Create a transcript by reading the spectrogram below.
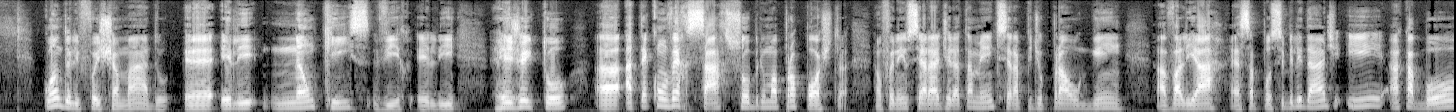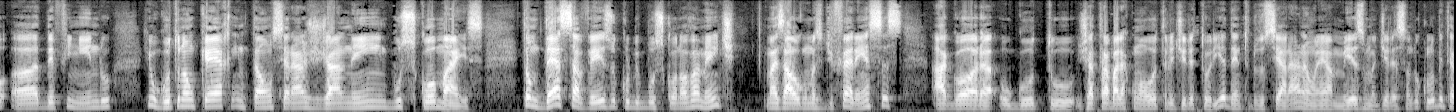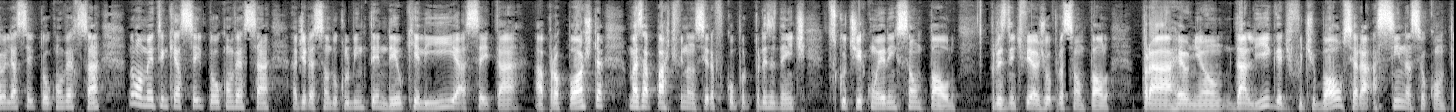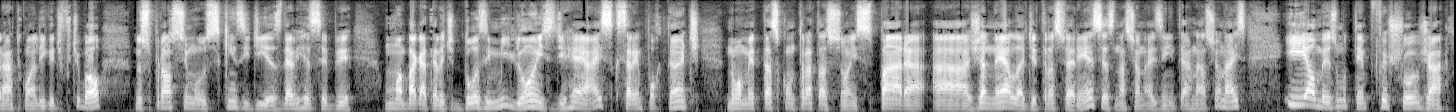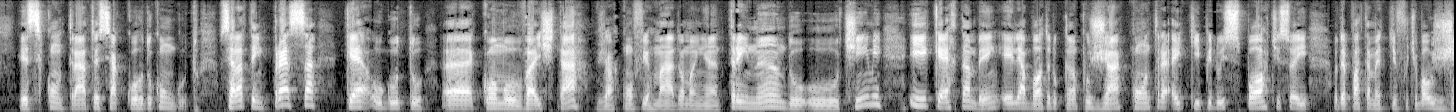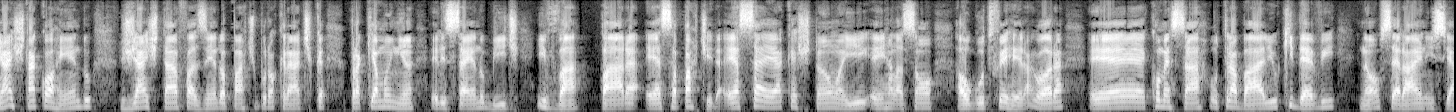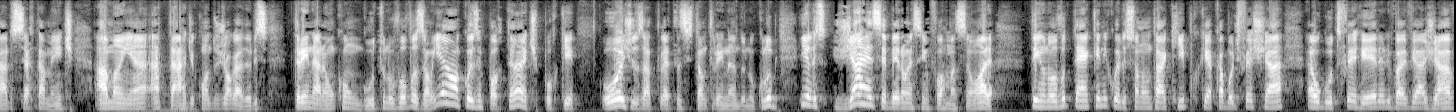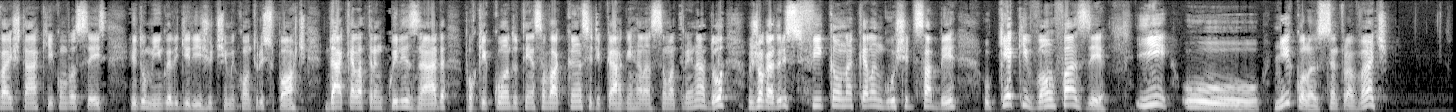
Quando ele foi chamado, eh, ele não quis vir, ele rejeitou ah, até conversar sobre uma proposta. Não foi nem o Ceará diretamente, o Ceará pediu para alguém avaliar essa possibilidade e acabou ah, definindo que o Guto não quer, então o Ceará já nem buscou mais. Então, dessa vez, o clube buscou novamente, mas há algumas diferenças. Agora, o Guto já trabalha com uma outra diretoria dentro do Ceará, não é a mesma direção do clube, então ele aceitou conversar. No momento em que aceitou conversar, a direção do clube entendeu que ele ia aceitar a proposta, mas a parte financeira ficou para o presidente discutir com ele em São Paulo. O presidente viajou para São Paulo para a reunião da Liga de Futebol, o Ceará assina seu contrato com a Liga de Futebol. Nos próximos 15 dias deve receber uma bagatela de 12 milhões de reais, que será importante no momento das contratações para a janela de transferências nacionais e internacionais, e ao mesmo tempo fechou já esse contrato, esse acordo com o Guto. O Ceará tem pressa, quer o Guto, eh, como vai estar, já confirmado amanhã, treinando o time, e quer também ele a borda do campo já contra a equipe do esporte. Isso aí, o departamento de futebol já está correndo, já está fazendo a parte burocrática para que amanhã ele saia no bid e vá para essa partida. Essa é a questão aí em relação ao Guto Ferreira. Agora é começar o trabalho que deve, não será iniciado certamente amanhã à tarde, quando os jogadores treinarão com o Guto no Vovozão. E é uma coisa importante, porque hoje os atletas estão treinando no clube e eles já receberam essa informação. Olha, tem um novo técnico, ele só não está aqui porque acabou de fechar. É o Guto Ferreira, ele vai viajar, vai estar aqui com vocês. E domingo ele dirige o time contra o esporte. Dá aquela tranquilizada, porque quando tem essa vacância de cargo em relação a treinador, os jogadores ficam naquela angústia de saber o que é que vão fazer. E o Nicolas, o centroavante,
